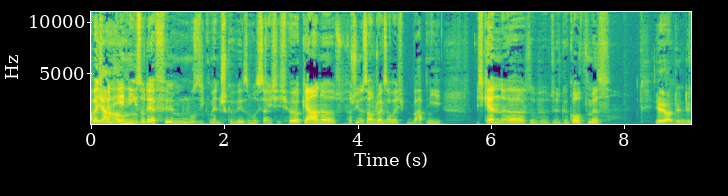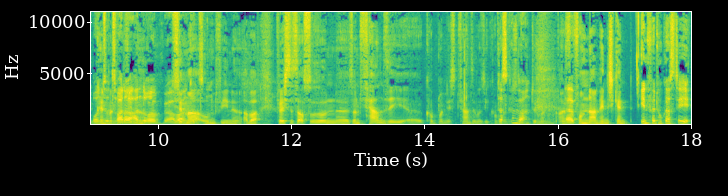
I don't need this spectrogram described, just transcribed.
Aber ich ja, bin eh nie so der Film-Musikmensch gewesen, muss ich sagen. Ich, ich höre gerne verschiedene Soundtracks, mhm. aber ich habe nie. Ich kenne äh, Goldsmith. Ja, ja, den, den und so zwei, drei ne? andere. Aber Zimmer irgendwie, ne? Aber vielleicht ist es auch so, so ein, äh, so ein Fernsehkomponist, Fernsehmusikkomponist, das kann sein. den man einfach äh, vom Namen her nicht kennt. Infetukas.de.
